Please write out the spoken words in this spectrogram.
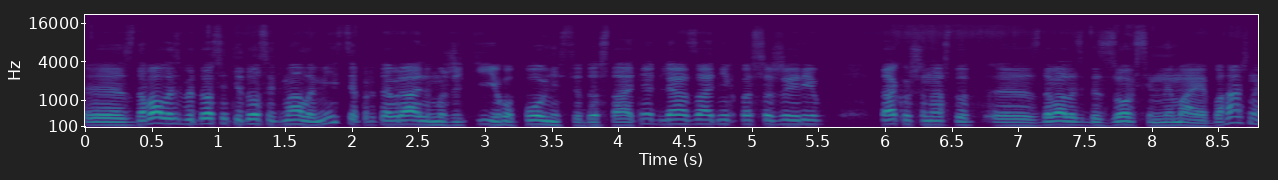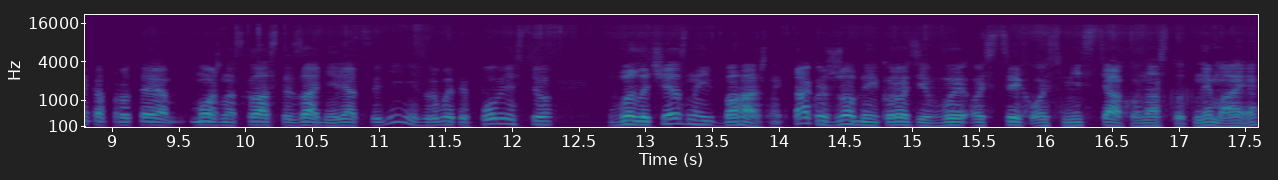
Е, Здавалось би, досить і досить мало місця, проте в реальному житті його повністю достатньо для задніх пасажирів. Також у нас тут, е, здавалось би, зовсім немає багажника, проте можна скласти задній ряд сидінь і зробити повністю величезний багажник. Також жодної корозії в ось цих ось місцях у нас тут немає.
